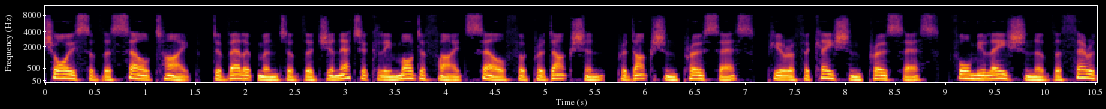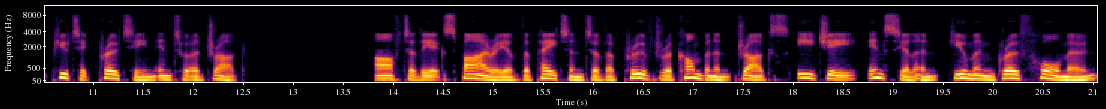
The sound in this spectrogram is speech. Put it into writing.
choice of the cell type, development of the genetically modified cell for production, production process, purification process, formulation of the therapeutic protein into a drug. After the expiry of the patent of approved recombinant drugs e.g., insulin, human growth hormone,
